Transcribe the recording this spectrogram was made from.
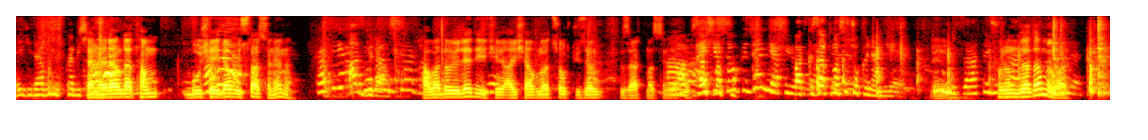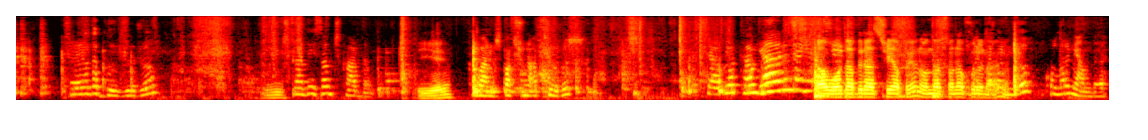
İyi ki daha bu yufka bir Sen herhalde tam bu şeyde ustasın he mi? Az biraz. Havada öyle değil ki Ayşe abla çok güzel kızartmasını Aa, yapar. Ayşe çok güzel yapıyor. Bak kızartması çok önemli. Zaten Fırında da mı var? Fırına da koyuyorum. Çıkardıysam çıkardım. İyi. Kabarmış bak şunu atıyoruz. Ayşe abla tam yarın da gelecek. Ha, orada biraz şey yapıyorsun ondan sonra fırına. Kabarıyor. Kollarım yandı.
